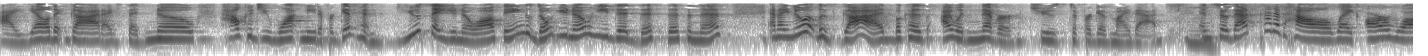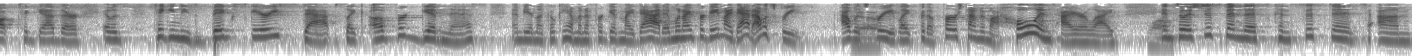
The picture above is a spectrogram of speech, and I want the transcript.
I yelled at God. I said, No, how could you want me to forgive him? You say you know all things. Don't you know he did this, this, and this? And I knew it was God because I would never choose to forgive my dad. And so that's kind of how, like, our walk together, it was taking these big, scary steps, like, of forgiveness and being like, okay, I'm going to forgive my dad. And when I forgave my dad, I was free. I was Yeah. free, like for the first time in my whole entire life. Wow. And so it's just been this consistent um,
